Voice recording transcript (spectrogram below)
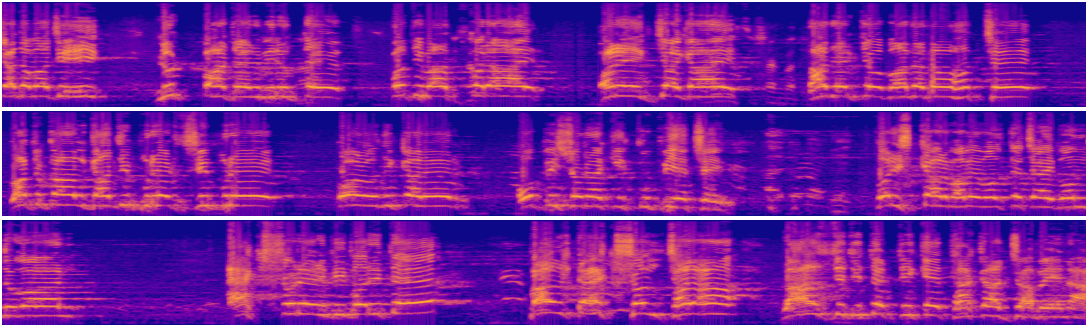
চাঁদাবাজি, লুটপাটের বিরুদ্ধে প্রতিবাদ করায় অনেক জায়গায় তাদেরকেও বাধা দেওয়া হচ্ছে। গতকাল গাজীপুরের শ্রীপুরে গণ অধিকারের অফিসও নাকি কুপিয়েছে। পরিষ্কারভাবে বলতে চাই, বন্ধুগণ, অ্যাকশনের বিপরীতে পাল্টা অ্যাকশন ছাড়া রাজনীতিতে টিকে থাকা যাবে না।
